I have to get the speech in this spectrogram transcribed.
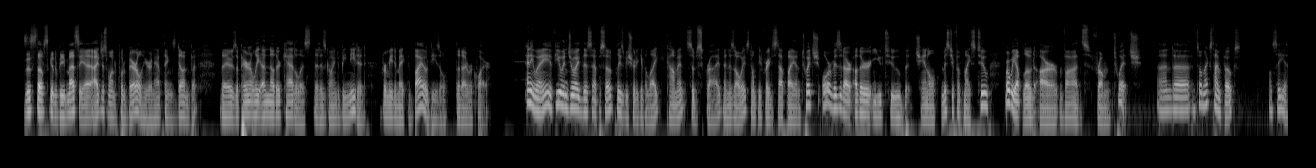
this stuff's going to be messy. I, I just want to put a barrel here and have things done, but there's apparently another catalyst that is going to be needed for me to make the biodiesel that I require. Anyway, if you enjoyed this episode, please be sure to give a like, comment, subscribe, and as always, don't be afraid to stop by on Twitch or visit our other YouTube channel, Mischief of Mice 2, where we upload our VODs from Twitch. And uh, until next time, folks, I'll see you.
